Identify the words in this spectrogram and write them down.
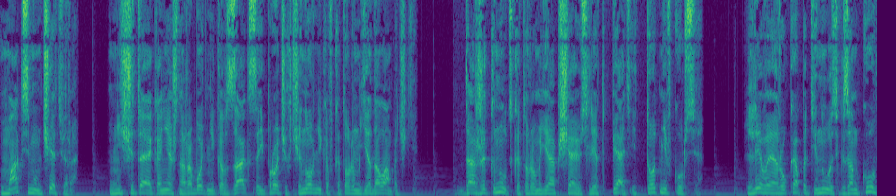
Максимум четверо. Не считая, конечно, работников ЗАГСа и прочих чиновников, которым я до лампочки. Даже Кнут, с которым я общаюсь лет пять, и тот не в курсе. Левая рука потянулась к замку,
